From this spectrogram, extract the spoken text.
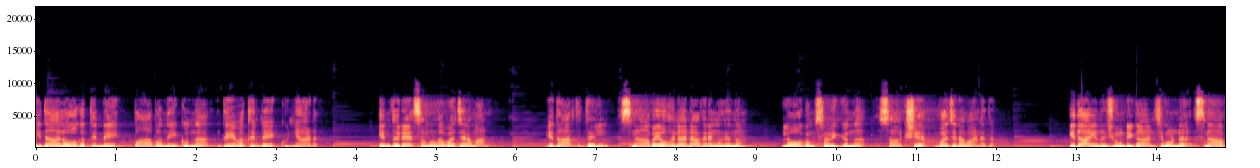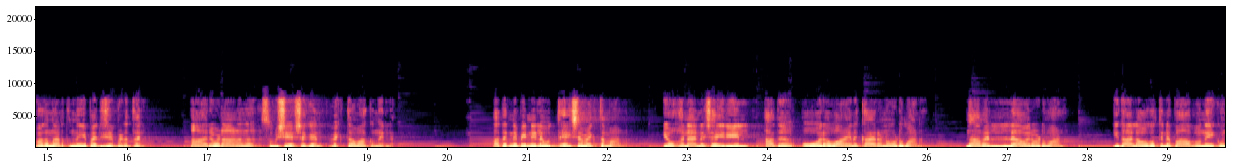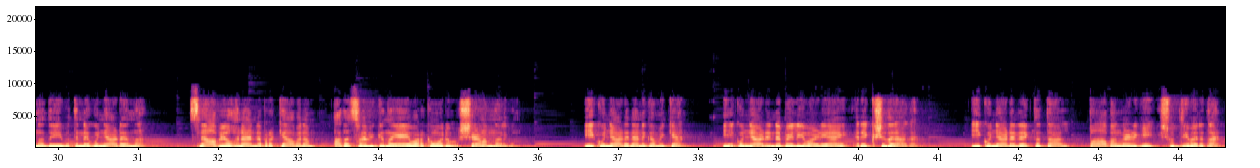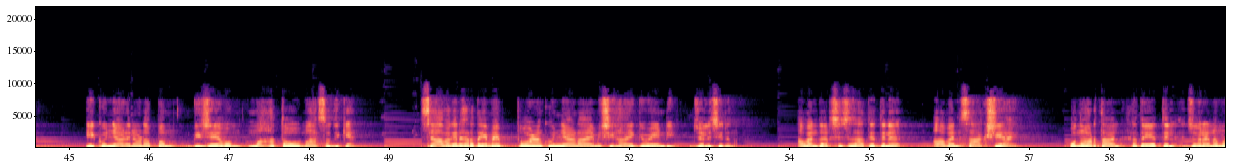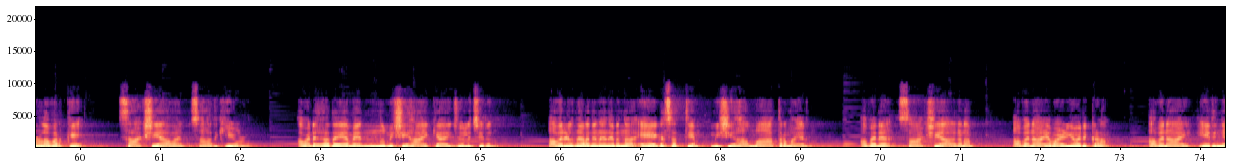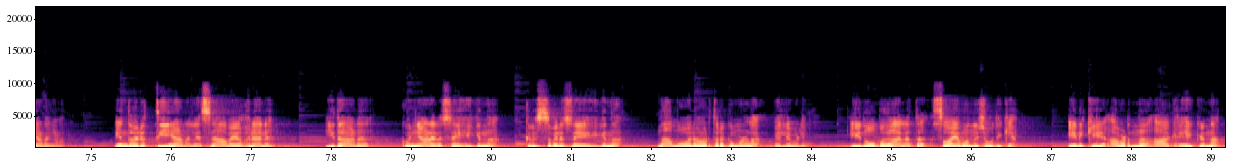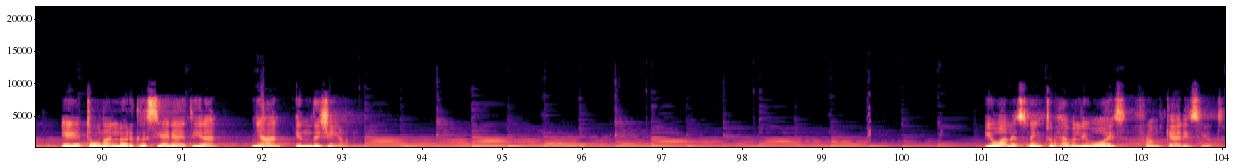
ഇതാ ലോകത്തിന്റെ പാപം നീക്കുന്ന ദൈവത്തിന്റെ കുഞ്ഞാട്. എന്തു രസമുള്ള വചനമാണ്. യഥാർത്ഥത്തിൽ സ്നാപയോഹനാന്റെ ആദരങ്ങളിൽ നിന്നും ലോകം ശ്രവിക്കുന്ന സാക്ഷ്യ വചനമാണിത്. ഇതാ എന്ന് ചൂണ്ടിക്കാണിച്ചുകൊണ്ട് സ്നാപകം നടത്തുന്ന ഈ പരിചയപ്പെടുത്തൽ ആരോടാണെന്ന് സുവിശേഷകൻ വ്യക്തമാക്കുന്നില്ല. അതിന് പിന്നിലെ ഉദ്ദേശം വ്യക്തമാണ്. യോഹനാന്റെ ശൈലിയിൽ അത് ഓരോ വായനക്കാരനോടുമാണ്. നാം എല്ലാവരോടുമാണ്. ഇതാ ലോകത്തിന്റെ പാപം നീക്കുന്ന ദൈവത്തിന്റെ കുഞ്ഞാട് എന്ന് സ്നാവയോഹനാന്റെ പ്രഖ്യാപനം അത് ശ്രവിക്കുന്ന ഏവർക്കും ഒരു ക്ഷണം നൽകുന്നു ഈ കുഞ്ഞാടിനെ അനുഗമിക്കാൻ ഈ കുഞ്ഞാടിന്റെ ബലി വഴിയായി രക്ഷിതരാകാൻ ഈ കുഞ്ഞാടിന്റെ രക്തത്താൽ പാപം കഴുകി ശുദ്ധി വരുത്താൻ ഈ കുഞ്ഞാടിനോടൊപ്പം വിജയവും മഹത്വവും ആസ്വദിക്കാൻ സ്നാവകൻ ഹൃദയം എപ്പോഴും കുഞ്ഞാടായ മിഷിഹായ്ക്ക് വേണ്ടി ജ്വലിച്ചിരുന്നു. അവൻ ദർശിച്ച സത്യത്തിന് അവൻ സാക്ഷിയായി. ഒന്നോർത്താൽ ഹൃദയത്തിൽ ജ്വലനമുള്ളവർക്കേ സാക്ഷിയാവാൻ സാധിക്കുകയുള്ളൂ. അവന്റെ ഹൃദയം എന്നും മിഷിഹായ്ക്കായി ജ്വലിച്ചിരുന്നു. അവരിൽ നിറഞ്ഞു നിന്നിരുന്ന ഏക സത്യം മിഷിഹ മാത്രമായിരുന്നു. അവന് സാക്ഷിയാകണം അവനായി വഴിയൊരുക്കണം അവനായി എരിഞ്ഞടങ്ങണം. എന്തൊരു തീയാണല്ലേ സ്നാപയോഹനാന് ഇതാണ് കുഞ്ഞാടനെ സ്നേഹിക്കുന്ന ക്രിസ്തുവിനെ സ്നേഹിക്കുന്ന നാം ഓരോരുത്തർക്കുമുള്ള വെല്ലുവിളി. ഈ നോമ്പുകാലത്ത് സ്വയം ഒന്ന് ചോദിക്കാം. എനിക്ക് അവിടുന്ന് ആഗ്രഹിക്കുന്ന ഏറ്റവും നല്ലൊരു ക്രിസ്ത്യാനിയായി തീരാൻ ഞാൻ എന്ത് ചെയ്യണം you are listening to have a voice from Karis Youth.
